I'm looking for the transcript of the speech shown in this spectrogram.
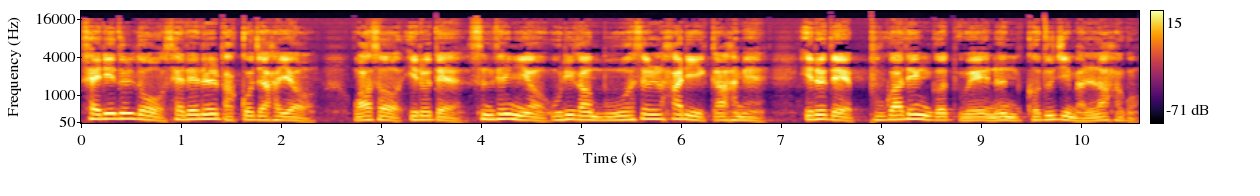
세리들도 세례를 받고자 하여 와서 이르되 선생이여 우리가 무엇을 하리까 하매 이르되 부과된 것 외에는 거두지 말라 하고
